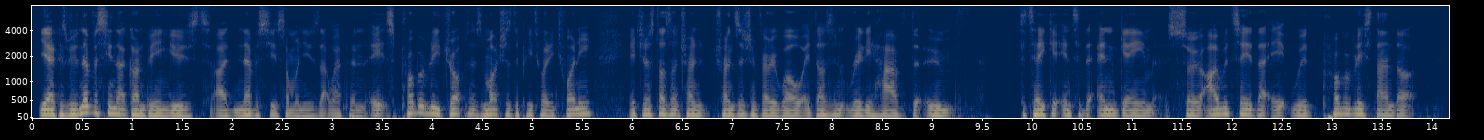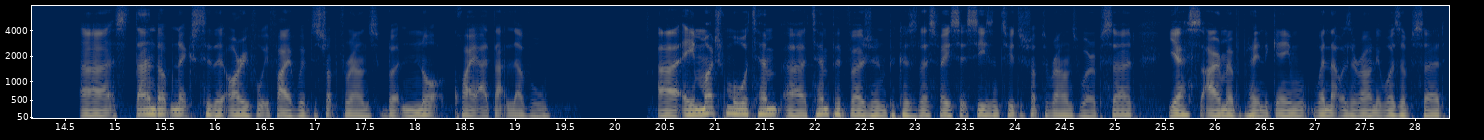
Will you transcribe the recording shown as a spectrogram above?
Yeah, because we've never seen that gun being used. I'd never see someone use that weapon. It's probably dropped as much as the P2020. It just doesn't tra transition very well. It doesn't really have the oomph to take it into the end game. So I would say that it would probably stand up uh, stand up next to the RE45 with disruptor rounds, but not quite at that level. Uh, a much more temp uh, tempered version because let's face it, season two disruptor rounds were absurd. Yes, I remember playing the game when that was around. It was absurd.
